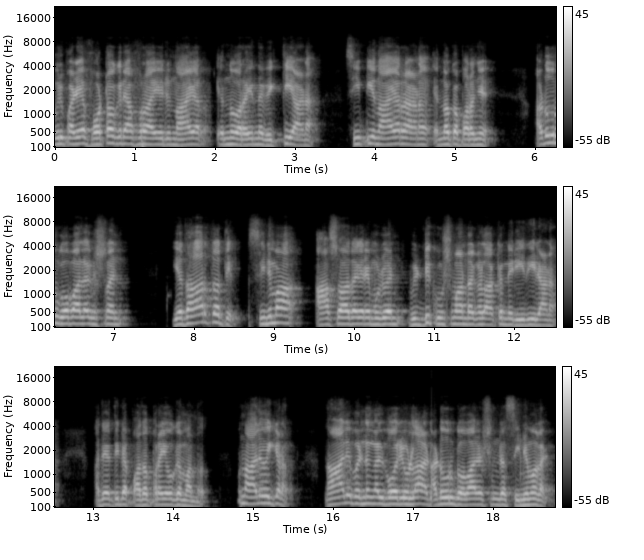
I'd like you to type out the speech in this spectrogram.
ഒരു പഴയ ഫോട്ടോഗ്രാഫറായ ഒരു നായർ എന്ന് പറയുന്ന വ്യക്തിയാണ് സി പി നായറാണ് എന്നൊക്കെ പറഞ്ഞ് അടൂർ ഗോപാലകൃഷ്ണൻ യഥാർത്ഥത്തിൽ സിനിമ ആസ്വാദകരെ മുഴുവൻ വിഡ്ഢി കൂഷ്മാണ്ടങ്ങളാക്കുന്ന രീതിയിലാണ് അദ്ദേഹത്തിന്റെ പദപ്രയോഗം വന്നത്. ഒന്ന് ആലോചിക്കണം. നാല് പെണ്ണുങ്ങൾ പോലെയുള്ള അടൂർ ഗോപാലകൃഷ്ണന്റെ സിനിമകൾ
